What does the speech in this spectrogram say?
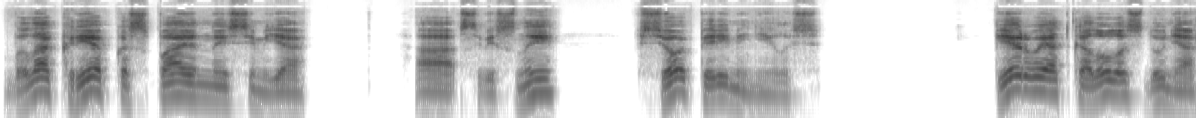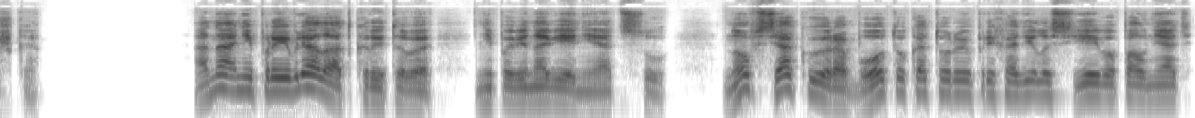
Была крепко спаянная семья а с весны все переменилось. Первой откололась Дуняшка. Она не проявляла открытого неповиновения отцу, но всякую работу, которую приходилось ей выполнять,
